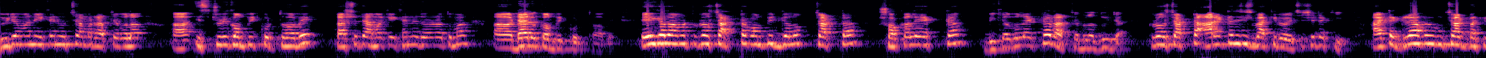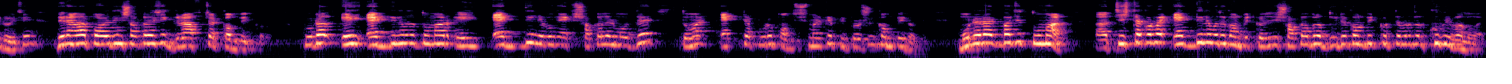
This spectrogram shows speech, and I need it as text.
দুইটা মানে এখানে হচ্ছে আমার রাত্রেবেলা স্টোরি কমপ্লিট করতে হবে, তার সাথে আমাকে এখানে ধরো না তোমার ডায়লগ কমপ্লিট করতে হবে। এই গেল আমার টোটাল চারটা কমপ্লিট গেল, চারটা, সকালে একটা, বিকালবেলা একটা, রাত্রেবেলা দুইটা। টোটাল চারটা আর একটা জিনিস বাকি রয়েছে, সেটা কি? আর একটা গ্রাফ এবং চার্ট বাকি রয়েছে দেন আবার পরের দিন সকালে এসে গ্রাফ চার্ট কমপ্লিট করো। টোটাল এই একদিনের মধ্যে তোমার এই একদিন এবং এক সকালের মধ্যে তোমার একটা পুরো পঞ্চাশ মার্কের প্রিপারেশন কমপ্লিট হবে। মনে রাখবা যে তোমার চেষ্টা করবা একদিনের মধ্যে কমপ্লিট করো। যদি সকালবেলা দুইটা কমপ্লিট করতে পারো, তাহলে খুবই ভালো হয়।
